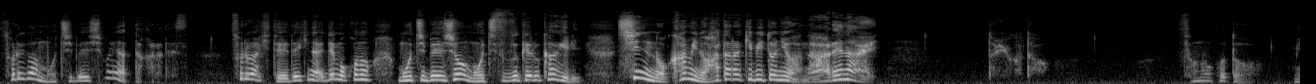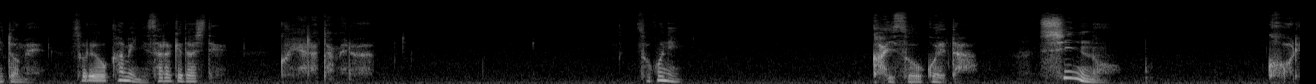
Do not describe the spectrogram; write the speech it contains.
それがモチベーションやったからです。それは否定できない。でもこのモチベーションを持ち続ける限り真の神の働き人にはなれない。ということ。そのことを認めそれを神にさらけ出して悔い改める。そこに階層を超えた真の交流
